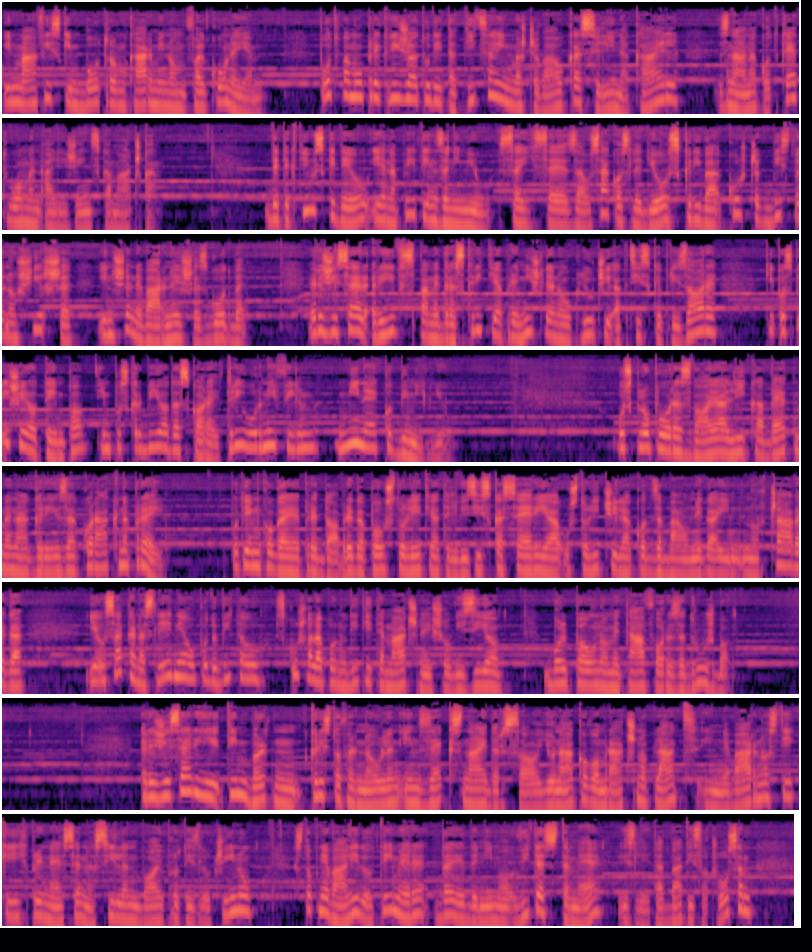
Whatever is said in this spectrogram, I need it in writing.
in mafijskim botrom Karminom Falconejem. Pot pa mu prekriža tudi tatica in maščevalka Selina Kyle, znana kot Catwoman ali ženska mačka. Detektivski del je napet in zanimiv, saj se za vsako sledjo skriva košček bistveno širše in še nevarnejše zgodbe. Režiser Reeves pa med razkritja premišljeno vključi akcijske prizore, ki pospešijo tempo in poskrbijo, da skoraj triurni film mine kot bi mignil. V sklopu razvoja lika Batmana gre za korak naprej. Potem, ko ga je pred dobrega pol stoletja televizijska serija ustoličila kot zabavnega in norčavega, je vsaka naslednja upodobitev skušala ponuditi temačnejšo vizijo, bolj polno metafor za družbo. Režiserji Tim Burton, Christopher Nolan in Zack Snyder so junakovo mračno plat in nevarnosti, ki jih prinese nasilen boj proti zločinu, stopnjevali do te mere, da je denimo Vitez Teme iz leta 2008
